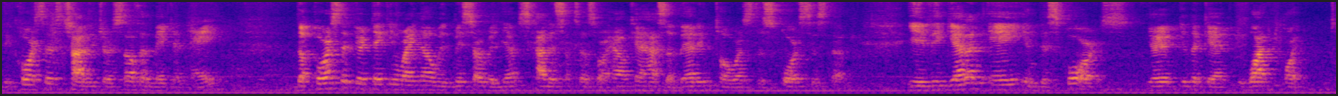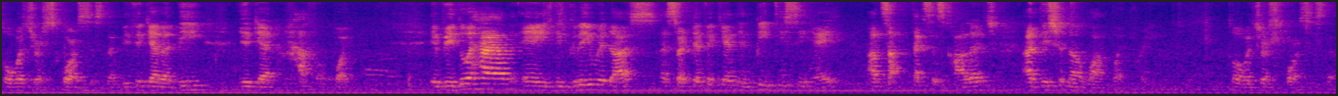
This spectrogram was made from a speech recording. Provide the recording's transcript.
the courses, challenge yourself and make an A. The course that you're taking right now with Mr. Williams, College Success for Healthcare, has a bearing towards the score system. If you get an A in this course, you're gonna get one point towards your score system. If you get a B, you get half a point. If you do have a degree with us, a certificate in PTCA at South Texas College, additional 1.3 towards your score system.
